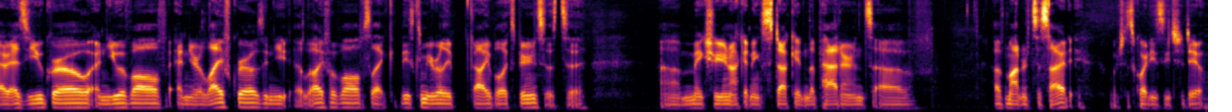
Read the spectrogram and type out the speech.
as you grow and you evolve and your life grows and you, life evolves, like these can be really valuable experiences to um, make sure you're not getting stuck in the patterns of of modern society, which is quite easy to do.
